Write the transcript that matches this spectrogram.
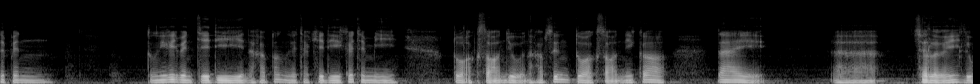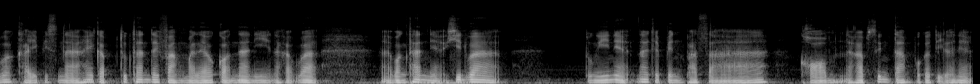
จะเป็นตรงนี้ก็จะเป็นเจดีนะครับต้องเหนือจากเจดีก็จะมีตัวอักษรอยู่นะครับ ซึ่งตัวอักษรนี้ก็ได้เฉลยหรือว่าไขปริศนาให้กับทุกท่านได้ฟังมาแล้วก่อนหน้านี้นะครับว่าบางท่านเนี่ยคิดว่าตรงนี้เนี่ยน่าจะเป็นภาษา ขอมนะครับ ซึ่งตามปกติแล้วเนี่ย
